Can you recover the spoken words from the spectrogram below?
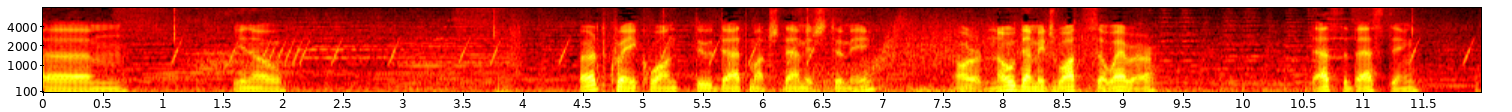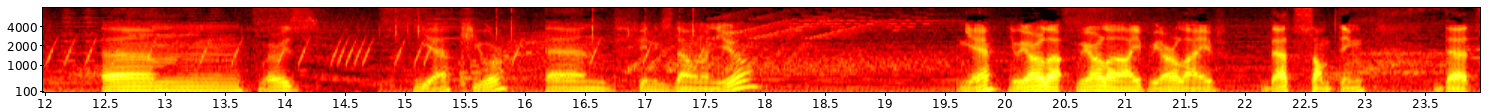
um, you know, Earthquake won't do that much damage to me. Or no damage whatsoever. That's the best thing. Um, where is... Yeah, Cure. And Phoenix down on you. Yeah, we are we are alive, we are alive. That's something that's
